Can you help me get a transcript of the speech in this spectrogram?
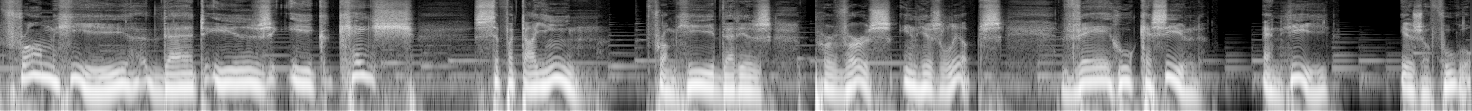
From he that is Ikkesh Sifatayim, from he that is perverse in his lips, Vehu Kasil, and he is a fool.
